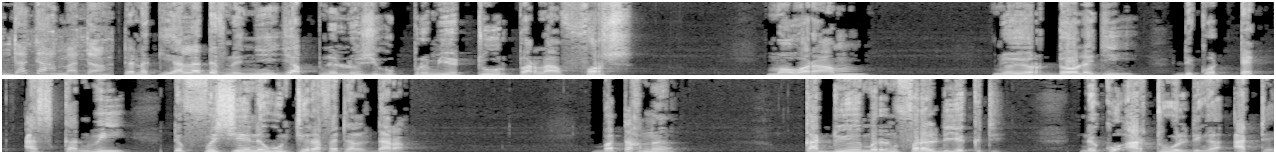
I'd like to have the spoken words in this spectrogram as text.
Dakar Matin. te nag yàlla def na ñiy jàpp ne logique premier tour par la force moo war a am ñoo yor doole ji di ko teg askan wi te fas yéene wuñ ci rafetal dara. Ba na kàddu yooyu ma faral di yëkkati ne ku artuwul di nga àtte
